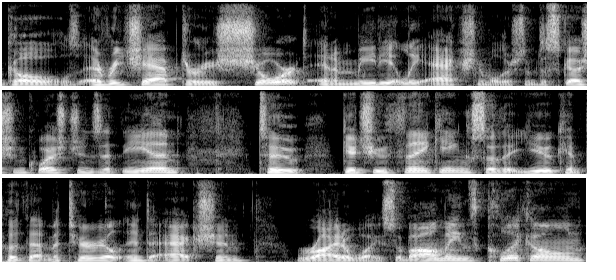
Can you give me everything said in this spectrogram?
goals. Every chapter is short and immediately actionable. There's some discussion questions at the end to get you thinking so that you can put that material into action right away. So, by all means, click on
